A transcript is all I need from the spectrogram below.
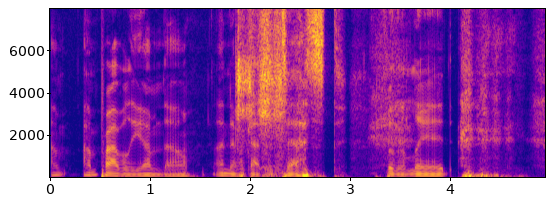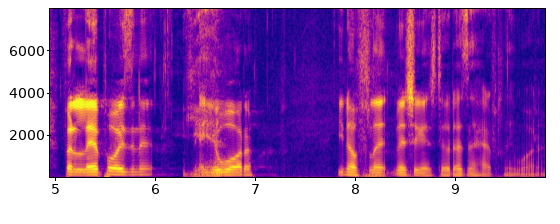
I'm, I'm probably am though. I never got the test for the lead. For the lead poisoning Yeah. in your water. You know, Flint, Michigan still doesn't have clean water.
